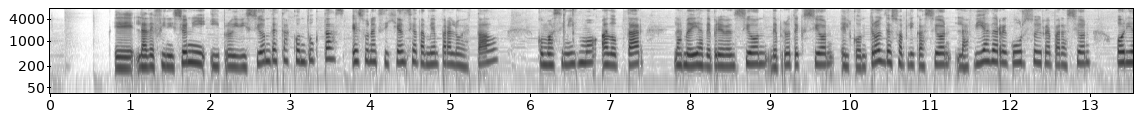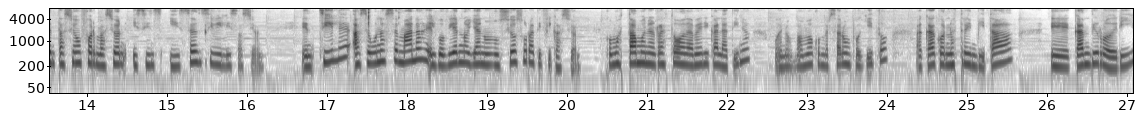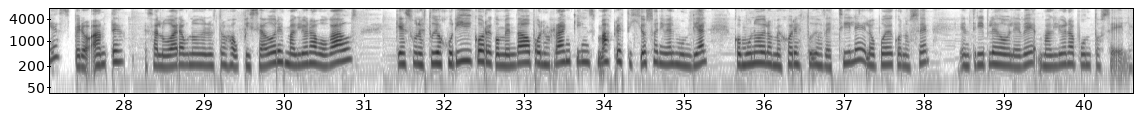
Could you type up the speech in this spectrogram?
eh, la definición y, y, prohibición de estas conductas es una exigencia también para los estados, como asimismo adoptar las medidas de prevención, de protección, el control de su aplicación, las vías de recurso y reparación, orientación, formación y, sensibilización. En Chile, hace unas semanas, el gobierno ya anunció su ratificación cómo estamos en el resto de América Latina. Bueno, vamos a conversar un poquito acá con nuestra invitada, eh, Candy Rodríguez, pero antes saludar a uno de nuestros auspiciadores, Maglión Abogados, que es un estudio jurídico recomendado por los rankings más prestigiosos a nivel mundial como uno de los mejores estudios de Chile. Lo puede conocer en www.magliona.cl.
